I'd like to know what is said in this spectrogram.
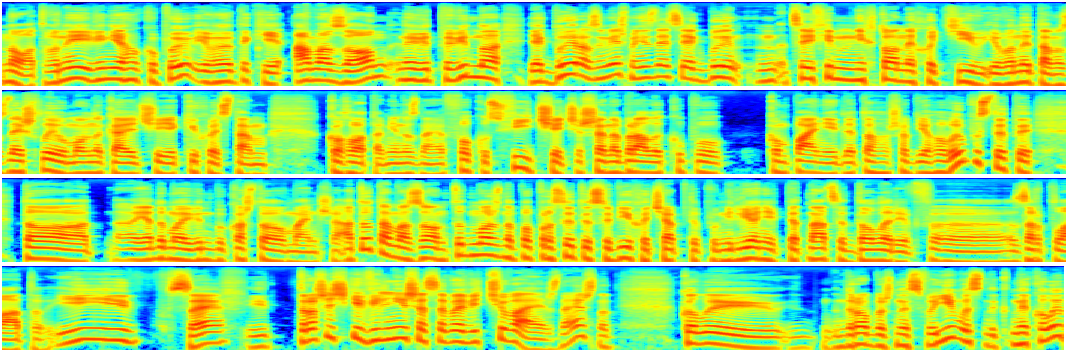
Ну от вони він його купив, і вони такі Amazon. Ну, відповідно, якби розумієш, мені здається, якби цей фільм ніхто не хотів, і вони там знайшли, умовно кажучи, якихось там кого там, я не знаю, фокус фічі, чи ще набрали купу. Компаній для того, щоб його випустити, то е, я думаю, він би коштував менше. А тут Amazon, тут можна попросити собі хоча б типу мільйонів 15 доларів е, зарплату. І все. І трошечки вільніше себе відчуваєш. Знаєш, коли робиш не своїми, не коли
